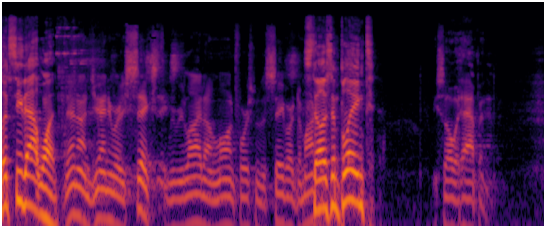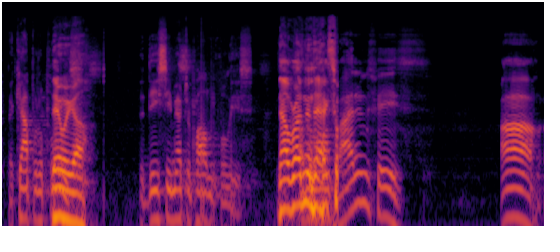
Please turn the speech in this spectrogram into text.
Let's see that one. Then on January 6th, we relied on law enforcement to save our democracy. Still hasn't blinked. We saw what happened. The Capitol Police. There we go. The D.C. Metropolitan Police. Now run the next one. Biden's face. Oh,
